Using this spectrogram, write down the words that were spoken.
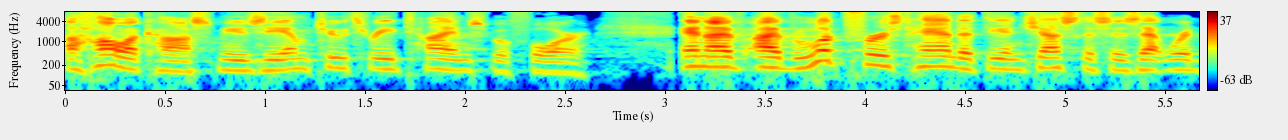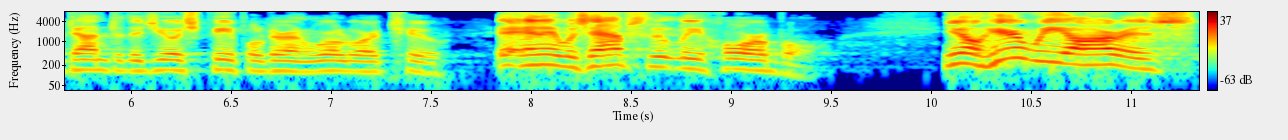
a Holocaust museum two, three times before, and I've, I've looked firsthand at the injustices that were done to the Jewish people during World War II. And it was absolutely horrible. You know, here we are as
